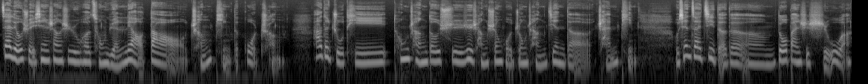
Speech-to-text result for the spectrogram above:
在流水线上是如何从原料到成品的过程。它的主题通常都是日常生活中常见的产品。我现在记得的，嗯，多半是食物啊。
